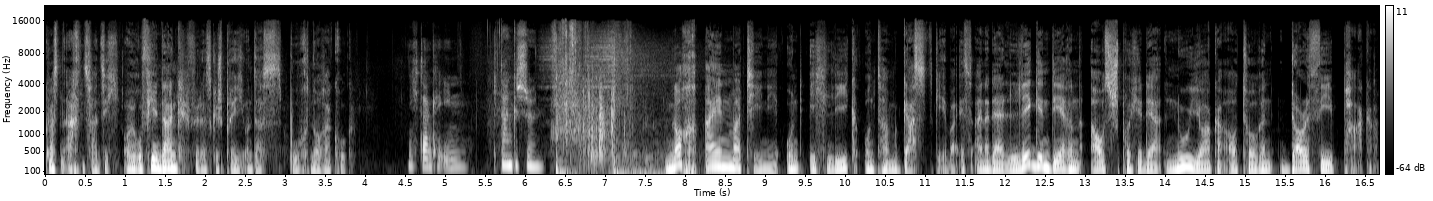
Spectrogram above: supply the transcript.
kosten 28 Euro. Vielen Dank für das Gespräch und das Buch Nora Krug. Ich danke Ihnen. Dankeschön. Noch ein Martini und ich lieg unterm Gastgeber ist einer der legendären Aussprüche der New Yorker Autorin Dorothy Parker.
